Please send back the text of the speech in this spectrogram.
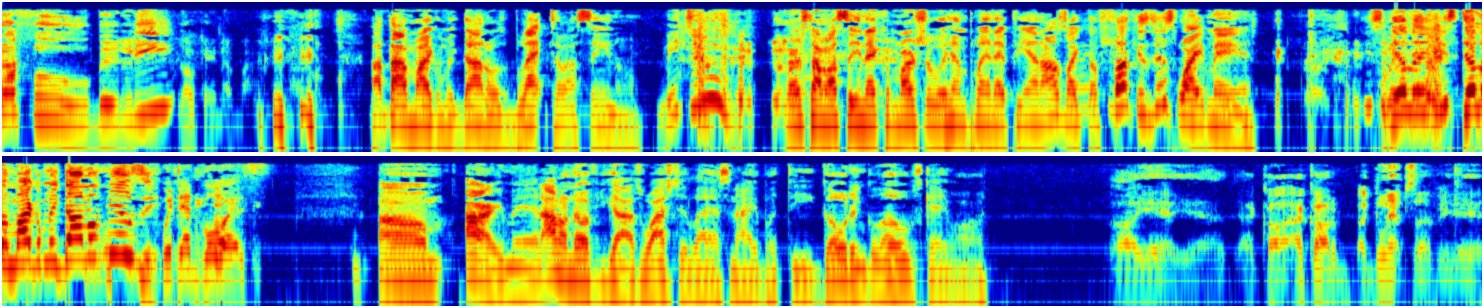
a fool believe. Okay, never mind. I thought Michael McDonald was black till I seen him. Me too. First time I seen that commercial with him playing that piano, I was like, the fuck is this white man? He's stealing, he's stealing Michael McDonald's music. With that voice. Um, alright man, I don't know if you guys watched it last night, but the Golden Globes came on. Oh yeah, yeah. I caught I caught a, a glimpse of it. Yeah.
